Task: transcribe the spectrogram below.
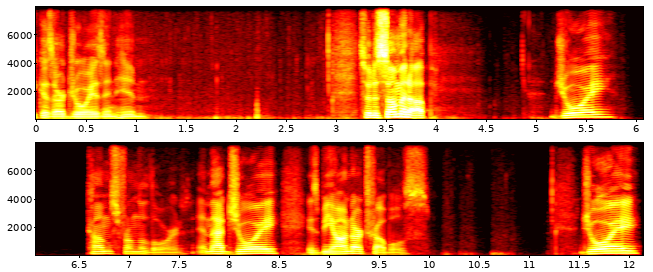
because our joy is in Him. So, to sum it up, joy comes from the Lord, and that joy is beyond our troubles. Joy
